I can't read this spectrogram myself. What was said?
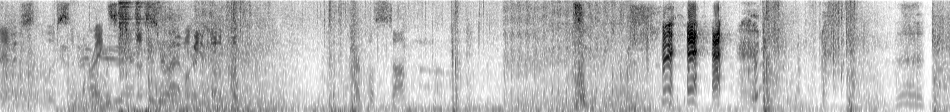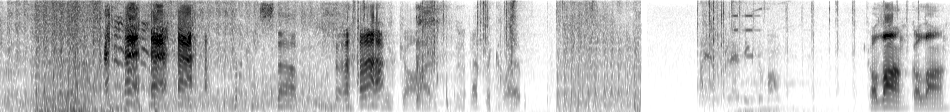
have exclusive rights to the survival game mode. Oh, Purple, stop. Purple stop. oh god. That's a clip. Go long, go long.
